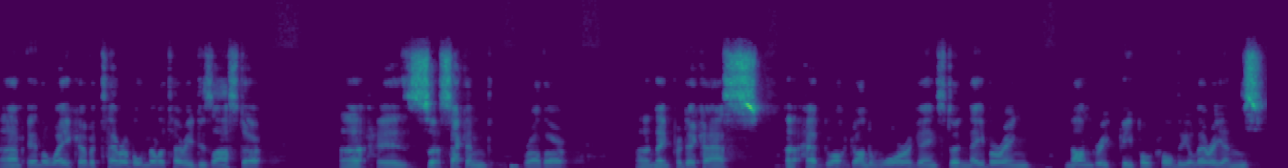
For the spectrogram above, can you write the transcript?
um, in the wake of a terrible military disaster. Uh, his uh, second brother, uh, named Perdiccas, uh, had go- gone to war against a neighboring non Greek people called the Illyrians.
